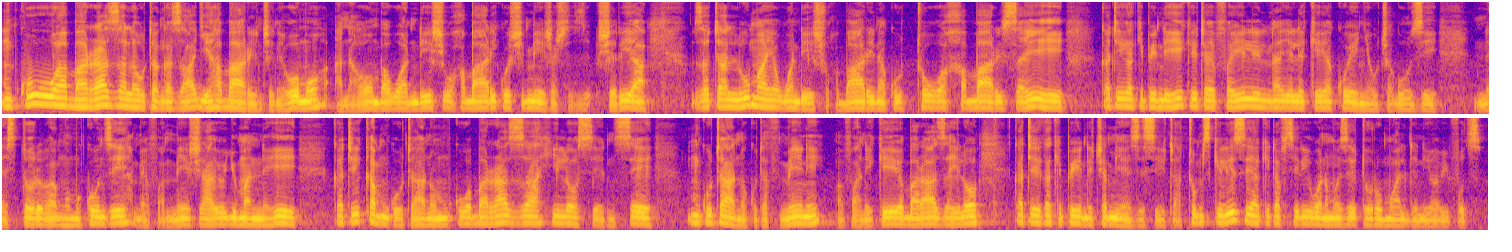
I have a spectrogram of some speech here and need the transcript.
Mkuu wa baraza la utangazaji habari nchini humo anaomba waandishi wa habari kuheshimisha sheria za taaluma ya uandishi wa habari na kutoa habari sahihi katika kipindi hiki taifa hili linaelekea kwenye uchaguzi. Nestor Bangumukunzi amefahamisha hayo Jumanne hii katika mkutano mkuu wa baraza hilo CNC mkutano kutathmini mafanikio ya baraza hilo katika kipindi cha miezi sita. Tumsikilize akitafsiriwa na mwenzetu Romuald Niyobivuze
